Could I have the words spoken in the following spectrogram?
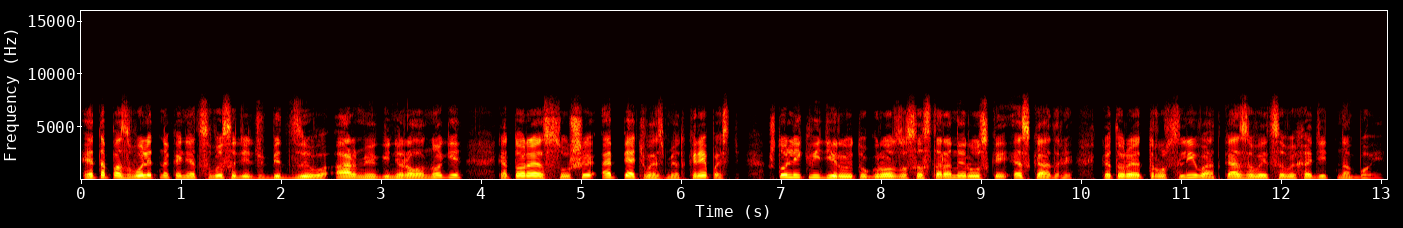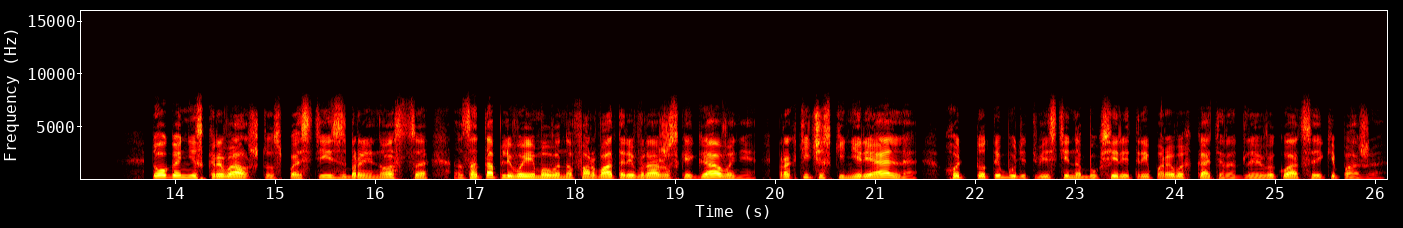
Это позволит, наконец, высадить в Бидзиво армию генерала Ноги, которая с суши опять возьмет крепость, что ликвидирует угрозу со стороны русской эскадры, которая трусливо отказывается выходить на бой. Тога не скрывал, что спастись с броненосца, затапливаемого на фарватере вражеской гавани, практически нереально, хоть тот и будет вести на буксире три паровых катера для эвакуации экипажа.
